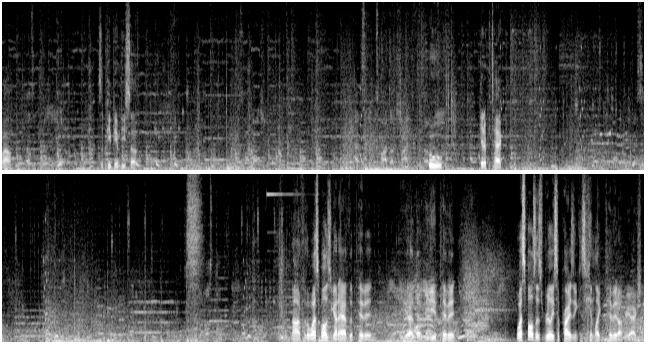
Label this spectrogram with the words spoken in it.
Wow, That was a really it's the PPMD stuff. Ooh, get up attack. Nah, for the Westballz, you gotta have the pivot. You gotta have the immediate pivot. Westballz is really surprising because he can like pivot on reaction.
